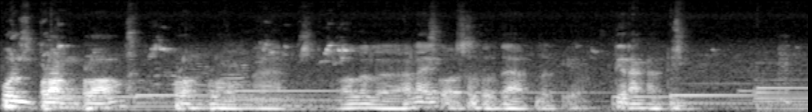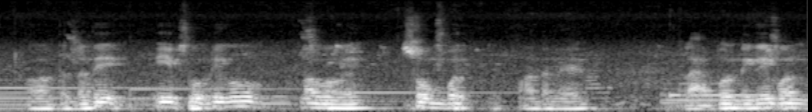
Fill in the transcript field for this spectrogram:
Pun plong-plong, plong-plongan. Ngoten lho, anake kok sedot dablek ya. Tirakati. Oh, dadi ibu niku napa nggih sumput ngoten nggih. Lah pun niki pun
